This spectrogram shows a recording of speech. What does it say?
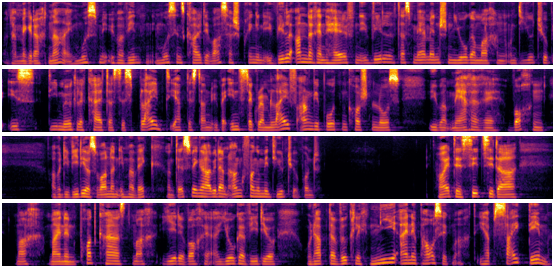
Und habe mir gedacht, na, ich muss mich überwinden, ich muss ins kalte Wasser springen, ich will anderen helfen, ich will, dass mehr Menschen Yoga machen. Und YouTube ist die Möglichkeit, dass das bleibt. Ihr habt es dann über Instagram Live angeboten, kostenlos, über mehrere Wochen. Aber die Videos waren dann immer weg. Und deswegen habe ich dann angefangen mit YouTube. Und Heute sitze ich da, mache meinen Podcast, mache jede Woche ein Yoga-Video und habe da wirklich nie eine Pause gemacht. Ich habe seitdem,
